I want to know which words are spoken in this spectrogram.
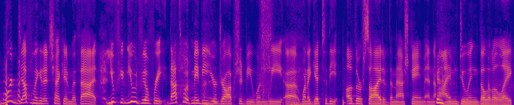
We're definitely gonna check in with that. You feel, you would feel free. That's what maybe your job should be when we uh, when I get to the other side of the mash game and I'm doing the little like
